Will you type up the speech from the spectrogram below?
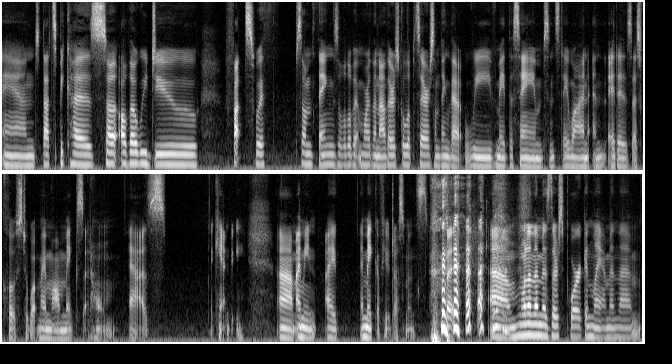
and that's because so although we do futz with some things a little bit more than others, golubtsy are something that we've made the same since day one, and it is as close to what my mom makes at home as it can be. Um, I mean, I I make a few adjustments, but um, one of them is there's pork and lamb in them,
